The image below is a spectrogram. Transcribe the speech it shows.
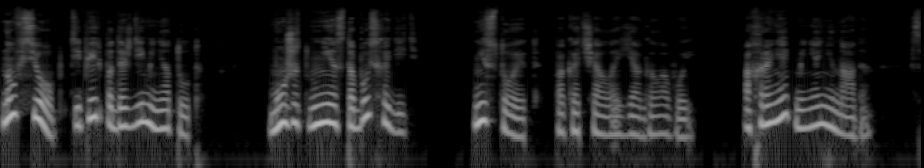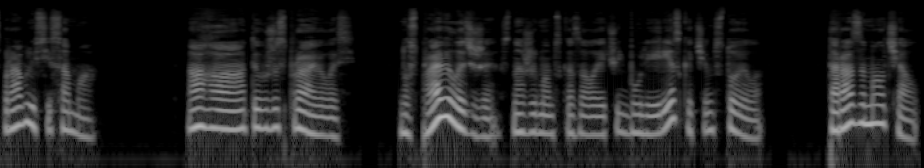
Ну все, теперь подожди меня тут. Может, мне с тобой сходить? Не стоит, покачала я головой. Охранять меня не надо. Справлюсь и сама. Ага, ты уже справилась. Но справилась же, с нажимом сказала я чуть более резко, чем стоило. Тарас замолчал.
